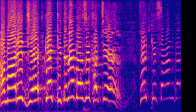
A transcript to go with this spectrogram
हमारी जेब के कितने पैसे खर्चे हैं? फिर किसान का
